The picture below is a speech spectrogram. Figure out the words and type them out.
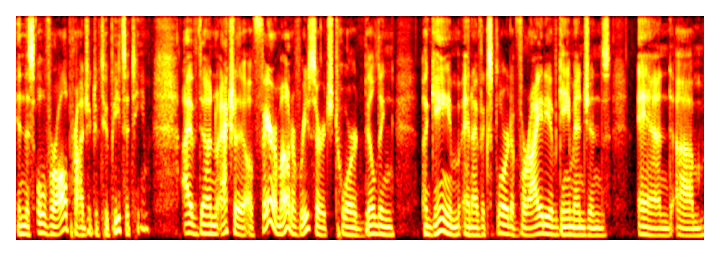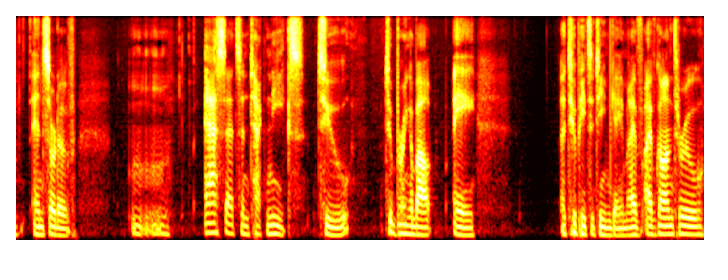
in this overall project of Two Pizza Team. I've done actually a fair amount of research toward building a game, and I've explored a variety of game engines and um, and sort of mm, assets and techniques to to bring about a a two pizza team game. I've I've gone through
